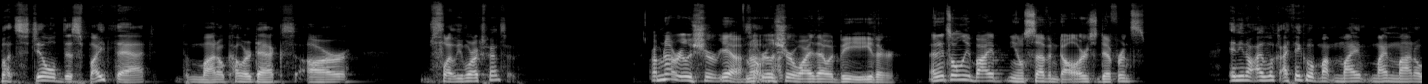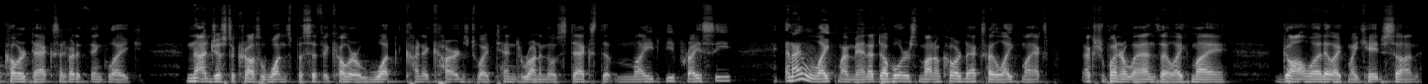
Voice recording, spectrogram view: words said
But still, despite that, the monocolor decks are slightly more expensive. I'm not really sure. Yeah, I'm so not really not, sure why that would be either. And it's only by you know seven dollars difference. And you know, I look, I think about my, my my monocolor decks. I try to think like not just across one specific color. What kind of cards do I tend to run in those decks that might be pricey? And I like my mana doublers monocolor decks. I like my ex, extraplanar lens. I like my gauntlet. I like my caged sun.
